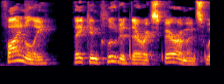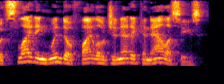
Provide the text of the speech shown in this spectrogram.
Finally, they concluded their experiments with sliding window phylogenetic analyses,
